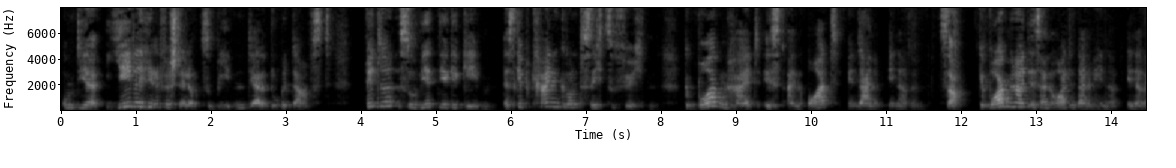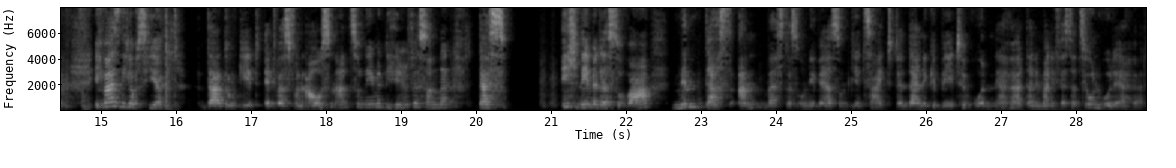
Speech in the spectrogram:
um dir jede Hilfestellung zu bieten, der du bedarfst. Bitte, so wird dir gegeben. Es gibt keinen Grund, sich zu fürchten. Geborgenheit ist ein Ort in deinem Inneren. So, Geborgenheit ist ein Ort in deinem Inneren. Ich weiß nicht, ob es hier darum geht, etwas von außen anzunehmen, die Hilfe, sondern dass ich nehme das so wahr, nimm das an, was das Universum dir zeigt, denn deine Gebete wurden erhört, deine Manifestation wurde erhört.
